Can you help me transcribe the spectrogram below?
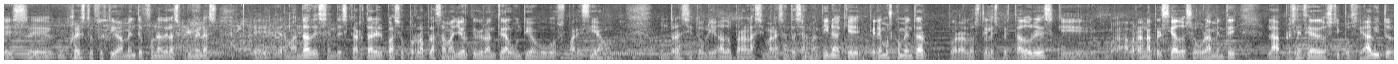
Es eh, un gesto, efectivamente, fue una de las primeras eh, hermandades en descartar el paso por la Plaza Mayor que durante algún tiempo pues, parecía un, un tránsito obligado para la Semana Santa Salmantina, que queremos comentar para los telespectadores que habrán apreciado seguramente la presencia de dos tipos de hábitos.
